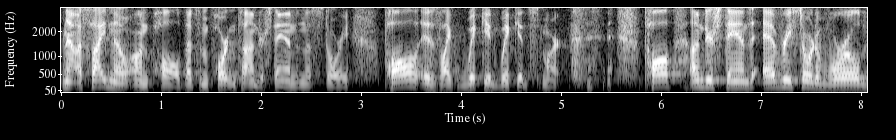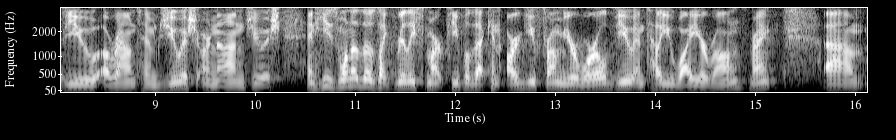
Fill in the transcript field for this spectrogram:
Now, a side note on Paul that's important to understand in this story Paul is like wicked, wicked smart. Paul understands every sort of worldview around him, Jewish or non Jewish. And he's one of those like really smart people that can argue from your worldview and tell you why you're wrong, right? Um,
